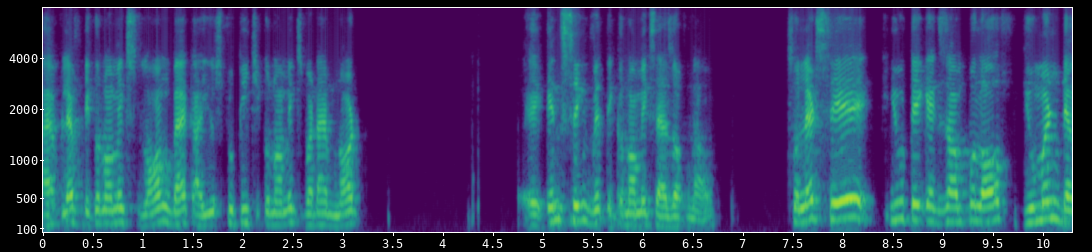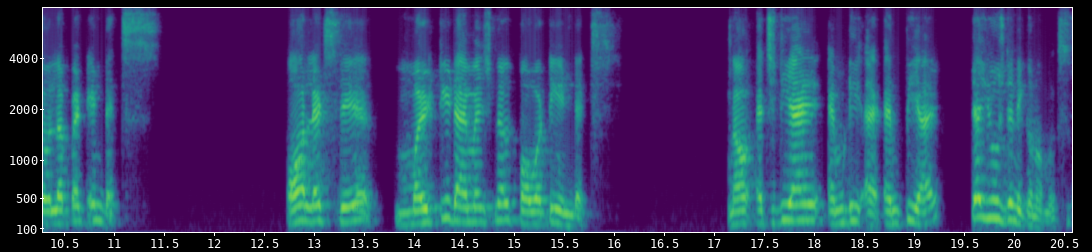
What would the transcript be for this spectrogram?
I have left economics long back. I used to teach economics, but I'm not eh, in sync with economics as of now. So let's say you take example of human development index or let's say multi-dimensional poverty index. Now HDI, MD, eh, MPI, they are used in economics.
